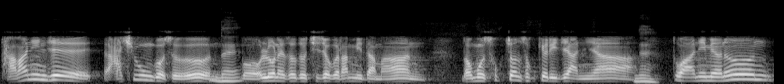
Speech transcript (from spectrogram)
다만 이제 아쉬운 것은 네. 뭐 언론에서도 지적을 합니다만 너무 속전속결이지 않냐. 네. 또 아니면은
